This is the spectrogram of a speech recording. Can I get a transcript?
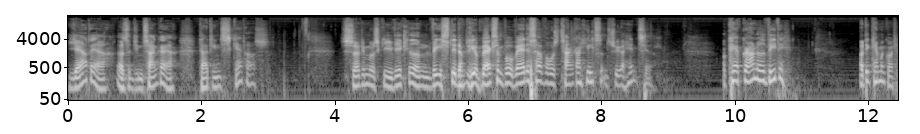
hjerte er, altså dine tanker er, der er din skat også så er det måske i virkeligheden væsentligt at blive opmærksom på, hvad er det så, vores tanker hele tiden søger hen til? Og kan jeg gøre noget ved det? Og det kan man godt.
